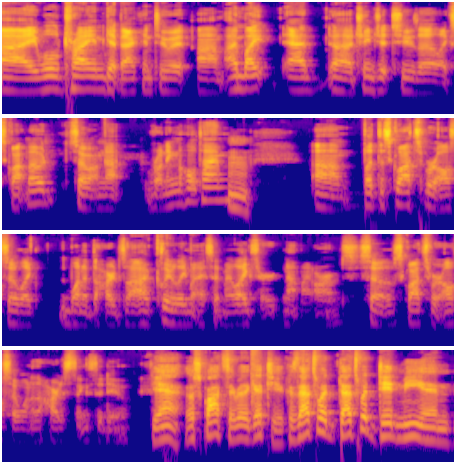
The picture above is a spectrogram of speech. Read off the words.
I will try and get back into it. Um, I might add uh, change it to the like squat mode, so I'm not running the whole time. Mm. Um, but the squats were also like one of the hardest. Uh, clearly, my, I said my legs hurt, not my arms. So squats were also one of the hardest things to do. Yeah, those squats they really get to you because that's what that's what did me in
